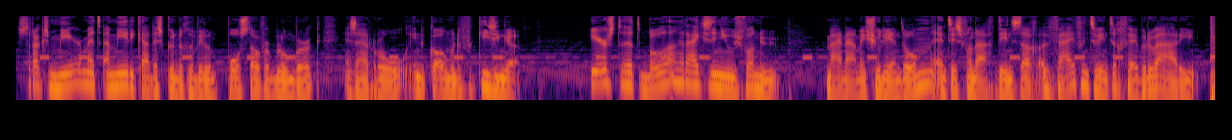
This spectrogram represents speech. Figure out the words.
Straks meer met Amerika-deskundige Willem Post over Bloomberg en zijn rol in de komende verkiezingen. Eerst het belangrijkste nieuws van nu. Mijn naam is Julian Dom en het is vandaag dinsdag 25 februari.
